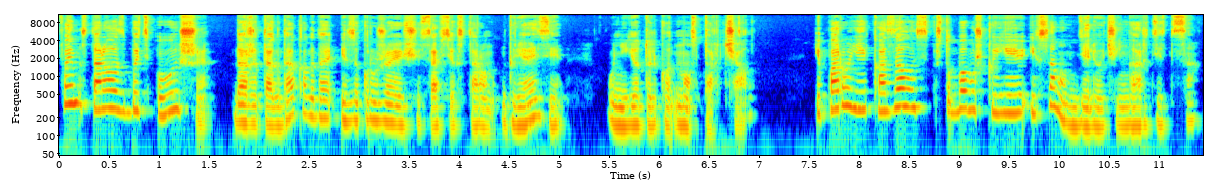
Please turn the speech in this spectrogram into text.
Фейм старалась быть выше, даже тогда, когда из окружающей со всех сторон грязи у нее только нос торчал. И порой ей казалось, что бабушка ею и в самом деле очень гордится.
